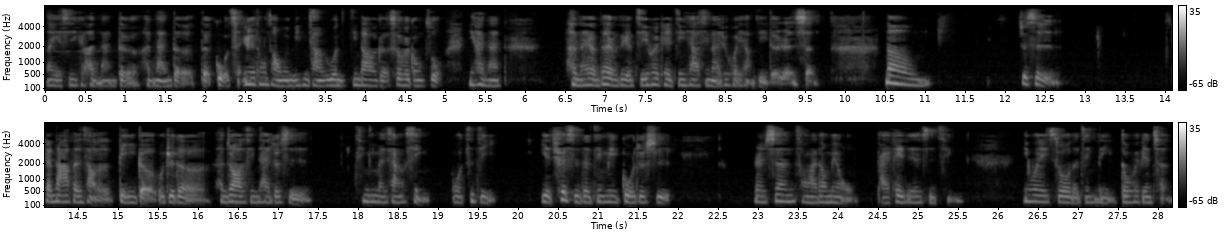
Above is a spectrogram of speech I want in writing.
那也是一个很难得很难得的过程，因为通常我们平常如果你进到一个社会工作，你很难很难有再有这个机会可以静下心来去回想自己的人生。那就是跟大家分享的第一个，我觉得很重要的心态就是，请你们相信，我自己也确实的经历过，就是人生从来都没有白费这件事情，因为所有的经历都会变成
